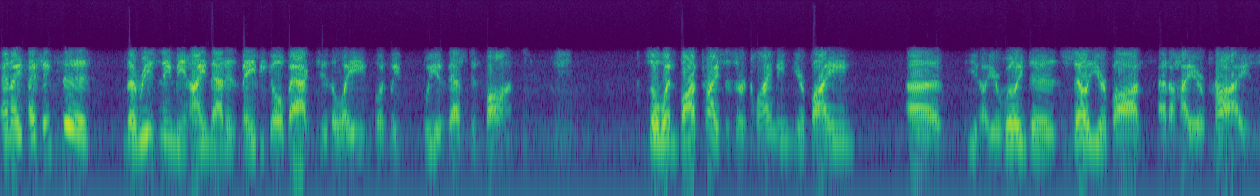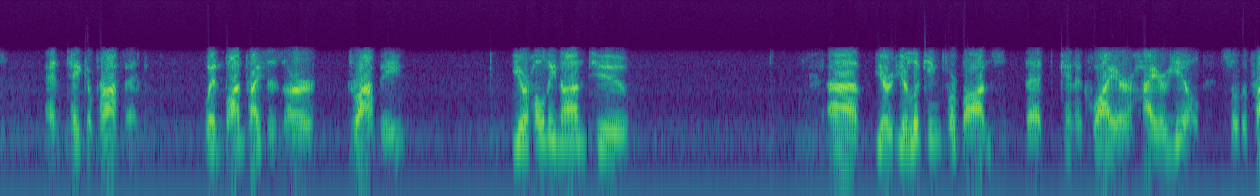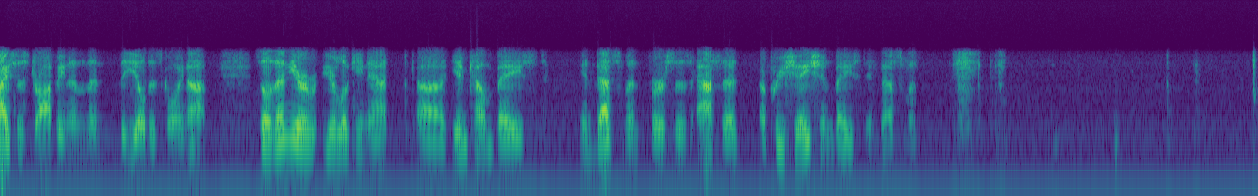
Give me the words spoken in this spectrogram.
And I, I think the the reasoning behind that is maybe go back to the way when we we invest in bonds. So when bond prices are climbing, you're buying, uh, you know, you're willing to sell your bonds at a higher price and take a profit. When bond prices are dropping, you're holding on to, uh, you're you're looking for bonds that can acquire higher yield so the price is dropping and the yield is going up. So then you're you're looking at uh, income-based investment versus asset appreciation-based investment.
